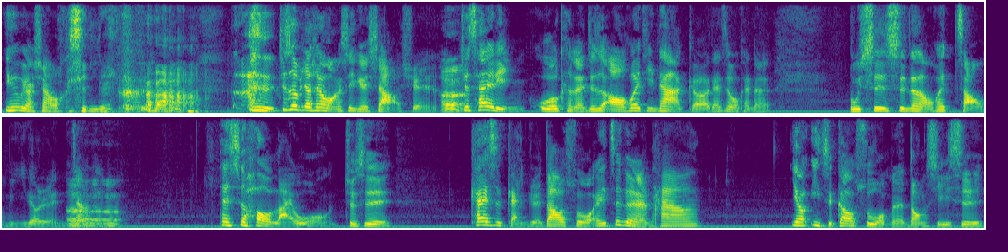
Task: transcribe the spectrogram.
因为比较喜欢王心凌，就是比较喜欢王心凌跟萧亚轩。嗯，就蔡依林，我可能就是哦会听她的歌，但是我可能。不是是那种会着迷的人这样。的，嗯嗯、但是后来我就是开始感觉到说，哎、欸，这个人他要一直告诉我们的东西是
